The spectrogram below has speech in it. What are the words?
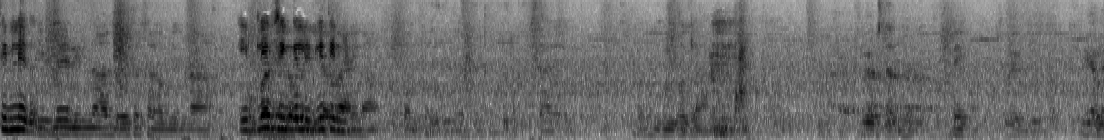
తినలేదు. ఇడ్లీ తిన్నా దోశ సగం తిన్నా ఇడ్లీ కొబ్బరి single నీళ్ళు ఇడ్లీ ఒక తిన్నా. లీటర్ తాగినా. సరే. కొంచెం glucose రా. రేపు. ఇవాళ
